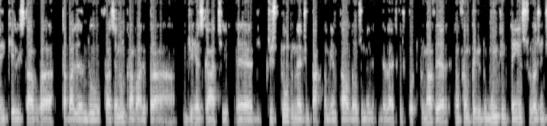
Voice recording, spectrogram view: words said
em que ele estava trabalhando, fazendo um trabalho para de resgate é, de estudo, né, de impacto ambiental da usina elétrica de Porto Primavera. Então foi um período muito intenso. A gente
